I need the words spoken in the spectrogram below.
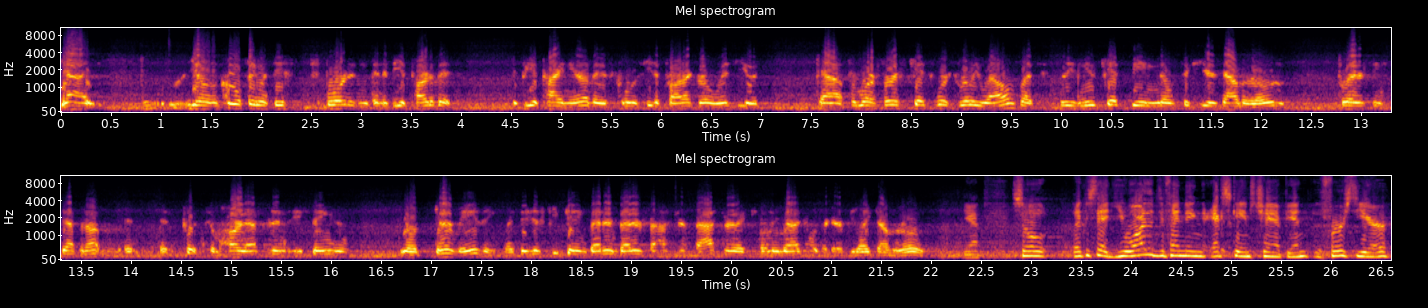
Yeah, you know the cool thing with this sport and, and to be a part of it to be a pioneer of it. It's cool to see the product grow with you. Uh, from our first kits worked really well, but for these new kits being you know six years down the road, players being stepping up and, and putting some hard effort into these things. And, you know, they're amazing. Like they just keep getting better and better, faster and faster. I can only imagine what they're going to be like down the road. Yeah. So, like I said, you are the defending X Games champion the first year.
